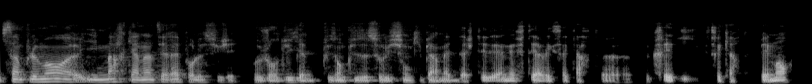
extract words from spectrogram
simplement, il marque un intérêt pour le sujet. Aujourd'hui, il y a de plus en plus de solutions qui permettent d'acheter des NFT avec sa carte de crédit, sa carte de paiement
